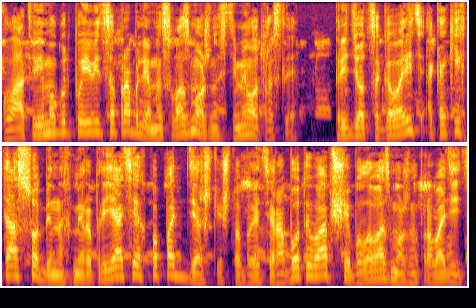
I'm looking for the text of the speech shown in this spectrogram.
в Латвии могут появиться проблемы с возможностями отрасли. Придется говорить о каких-то особенных мероприятиях по поддержке, чтобы эти работы вообще было возможно проводить.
